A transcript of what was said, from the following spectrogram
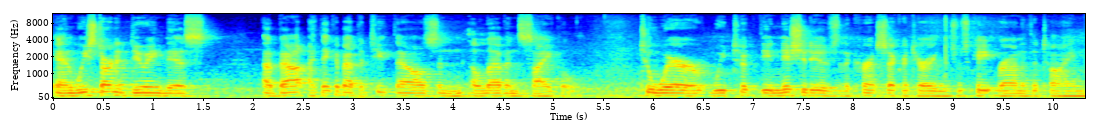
And we started doing this about, I think about the 2011 cycle, to where we took the initiatives of the current secretary, which was Kate Brown at the time,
